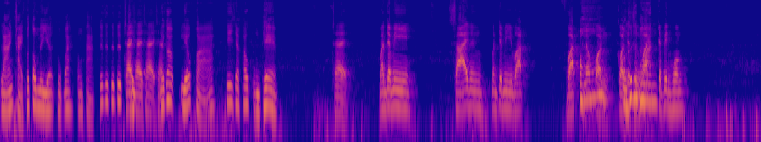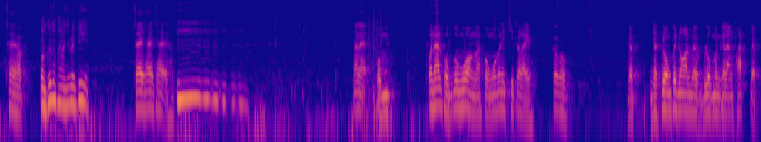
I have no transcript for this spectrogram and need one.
ร้านขายข้าวต้มเยอะๆถูกป่ะตรงตากตึ๊ดตึ๊ดตึ๊ดตึ๊ดใช่ใช่ใช่ใช่แล้วก็เลี้ยวขวาที่จะเข้ากรุงเทพ ใช่ มันจะมีซ้ายหนึ่งมันจะมีวัด วัดอ๋อแล้วก่อนก่อนก่อนจะขึ้นถึงวัดสะพานจะเป็นห่วง ใช่ครับ ก่อนขึ้นสะพานใช่ไหมพี่ ใช่ใช่ใช่ครับ อืมอืมอืมอืมอืมอืมนั่นแหละ ผมวันนั้นผมก็ง่วงนะผมก็ไม่ได้คิดอะไรก็แบบอยากลงไปนอนแบบลมมันกำลังพัดแบบ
